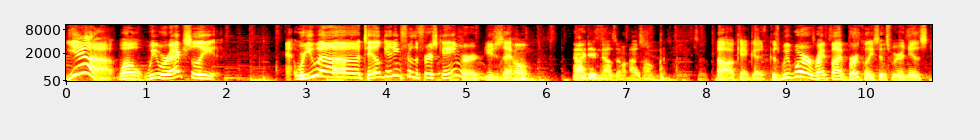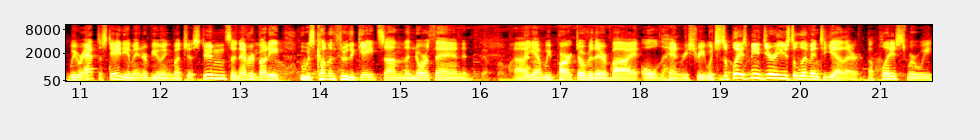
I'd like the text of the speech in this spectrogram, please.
Yeah. Well, we were actually. Were you uh, tailgating for the first game, or you just at home? No, I didn't. I was I was home. Oh, okay, good. Because we were right by Berkeley, since we were near. The, we were at the stadium interviewing a bunch of students and everybody who was coming through the gates on the north end. And uh, yeah, we parked over there by Old Henry Street, which is a place me and Deary used to live in together. A place where we,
